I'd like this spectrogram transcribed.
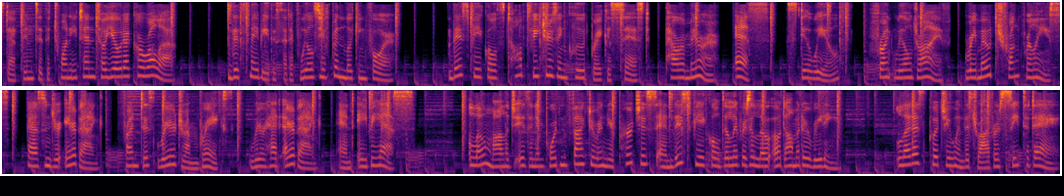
step into the 2010 Toyota Corolla. This may be the set of wheels you've been looking for. This vehicle's top features include brake assist, power mirror, S, steel wheels, front-wheel drive, remote trunk release, passenger airbag, front disc rear drum brakes, rear head airbag, and ABS. Low mileage is an important factor in your purchase and this vehicle delivers a low odometer reading. Let us put you in the driver's seat today.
